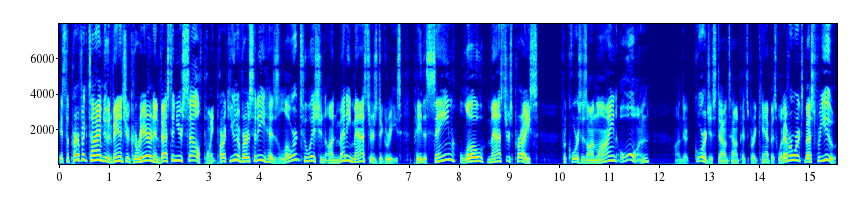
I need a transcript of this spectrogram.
It's the perfect time to advance your career and invest in yourself. Point Park University has lowered tuition on many master's degrees. Pay the same low master's price for courses online or on their gorgeous downtown Pittsburgh campus. Whatever works best for you.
